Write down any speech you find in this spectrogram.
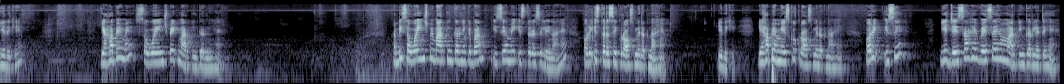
ये देखिए। यहाँ पे हमें सवा इंच पे एक मार्किंग करनी है। अभी सवा इंच पे मार्किंग करने के बाद इसे हमें इस तरह से लेना है और इस तरह से क्रॉस में रखना है। ये देखिए, यहाँ पे हमें इसको क्रॉस में रखना है और इसे, ये जैसा है वैसे हम मार्किंग कर लेते हैं।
